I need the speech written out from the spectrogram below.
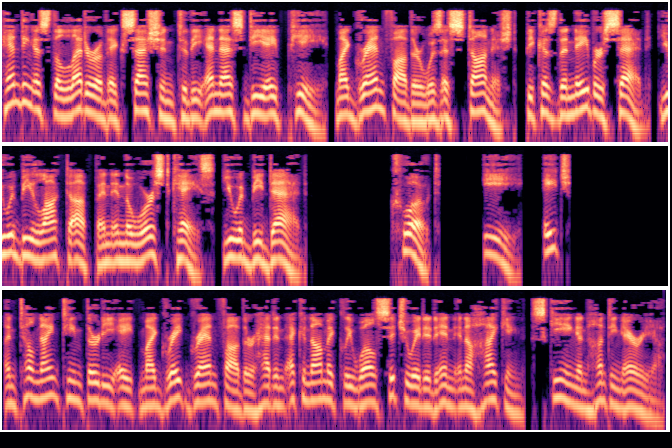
handing us the letter of accession to the NSDAP. My grandfather was astonished, because the neighbor said, You would be locked up and in the worst case, you would be dead. Quote, e. H. Until 1938 my great-grandfather had an economically well-situated inn in a hiking, skiing and hunting area.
